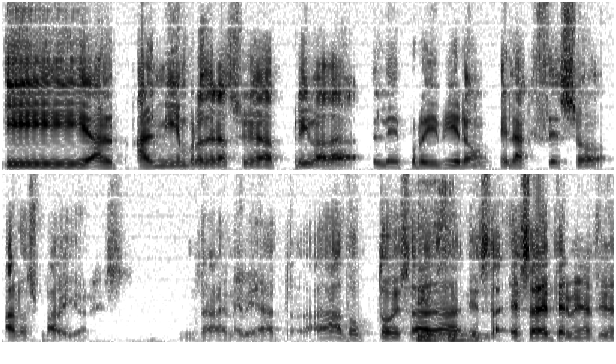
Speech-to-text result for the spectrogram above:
y al, al miembro de la seguridad privada le prohibieron el acceso a los pabellones. O sea, la NBA adoptó esa, Sí, sí. esa- esa determinación.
